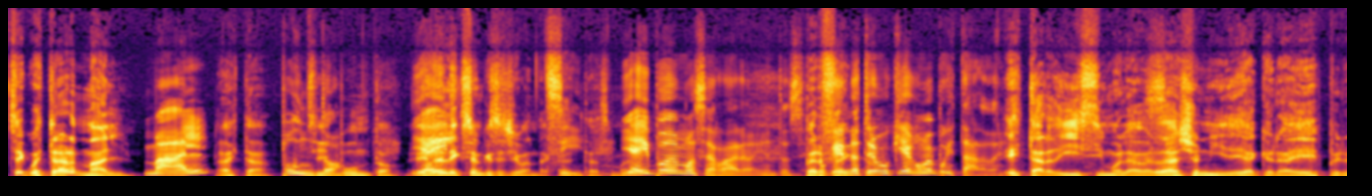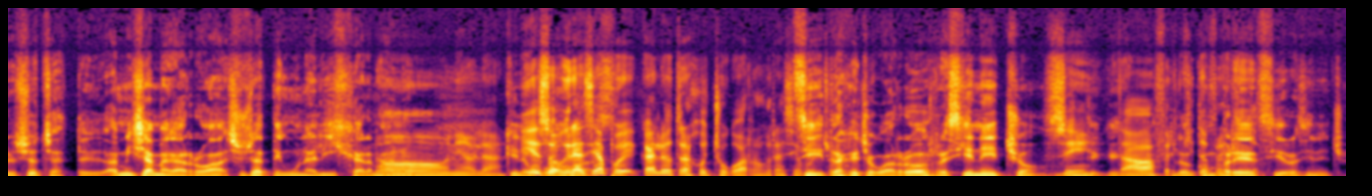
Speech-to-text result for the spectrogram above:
Secuestrar mal. Mal. Ahí está. Punto. Sí, punto. Y es ahí- la lección que se llevan de acá. Sí. Y ahí podemos cerrar hoy, entonces. Porque nos tenemos que ir a comer porque es tarde. Es tardísimo, la verdad. Yo ni idea qué hora es, pero yo ya estoy- a mí ya me agarró. a- yo ya tengo una lija, hermano. no, ni hablar. no y eso gracias, más. porque Calo trajo chocuarros, gracias. Sí, por traje chocoarroz recién hecho. Sí, viste, que estaba Lo fresquito, compré, fresquito. sí, recién hecho.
